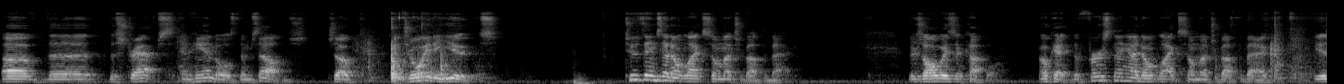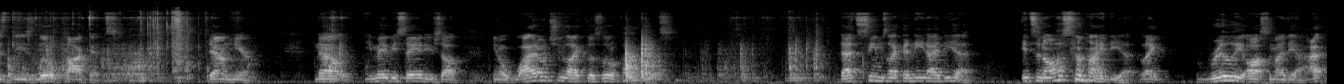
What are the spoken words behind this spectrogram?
of the, the straps and handles themselves. So a joy to use. Two things I don't like so much about the bag. There's always a couple. Okay, the first thing I don't like so much about the bag is these little pockets down here. Now, you may be saying to yourself, you know, why don't you like those little pockets? That seems like a neat idea. It's an awesome idea, like really awesome idea. I,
